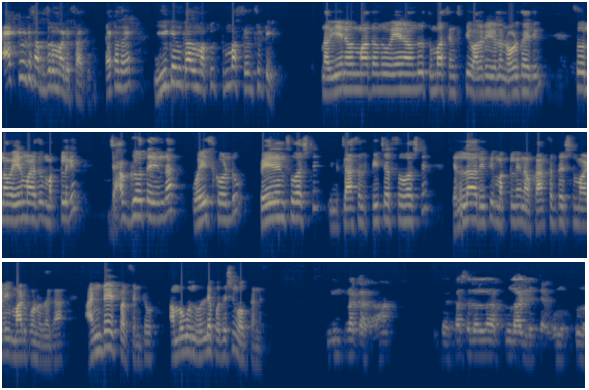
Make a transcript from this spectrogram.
ಆಕ್ಟಿವಿಟೀಸ್ ಅಬ್ಸರ್ವ್ ಮಾಡಿ ಸಾಕು. ಯಾಕಂದ್ರೆ ಈಗಿನ ಕಾಲ ಮಕ್ಕಳು ತುಂಬಾ ಸೆನ್ಸಿಟಿವ್ ನಾವು ಏನೋ ಒಂದು ಮಾತಂದ್ರು, ಏನೋ ಅಂದ್ರು ತುಂಬಾ ಸೆನ್ಸಿಟಿವ್ ಆಲ್ರೆಡಿ ಎಲ್ಲ ನೋಡ್ತಾ ಇದೀವಿ ಸೊ ನಾವು ಏನ್ ಮಾಡಿದ್ವಿ? ಮಕ್ಕಳಿಗೆ ಜಾಗೃತೆಯಿಂದ ವಹಿಸ್ಕೊಂಡು ಪೇರೆಂಟ್ಸು ಅಷ್ಟೇ, ಇಲ್ಲಿ ಕ್ಲಾಸಲ್ಲಿ ಟೀಚರ್ಸು ಅಷ್ಟೇ ಎಲ್ಲಾ ರೀತಿ ಮಕ್ಕಳನ್ನೇ ನಾವು ಕಾನ್ಸಂಟ್ರೇಷನ್ ಮಾಡಿ ಮಾಡ್ಕೊಂಡೋದಾಗ ಹಂಡ್ರೆಡ್ ಪರ್ಸೆಂಟ್ ಆ ಮಗು ಒಂದು ಒಳ್ಳೆ ಪೊಸಿಷನ್ ಹೋಗ್ತಾನೆ. ನಿಮ್ ಪ್ರಕಾರ ಈಗ ಕ್ಲಾಸಲ್ಲೆಲ್ಲ ಫುಲ್ ಆಗಿರುತ್ತೆ ಫುಲ್.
